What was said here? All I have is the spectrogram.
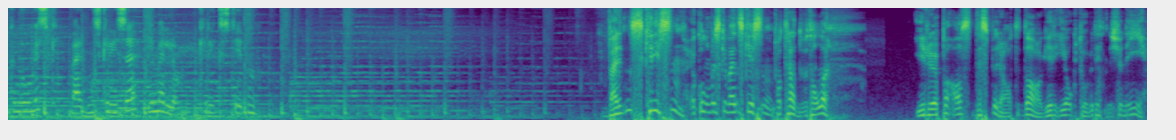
Økonomisk verdenskrise i mellomkrigstiden. Verdenskrisen, økonomiske verdenskrisen på 30-tallet. I løpet av desperate dager i oktober 1929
